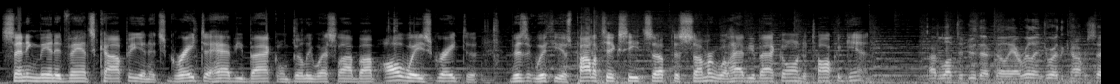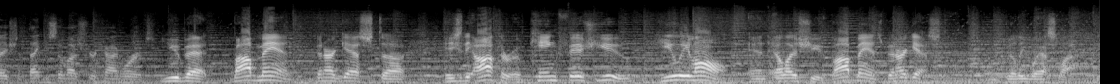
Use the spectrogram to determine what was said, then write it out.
sending me an advance copy, and it's great to have you back on Billy West Live, Bob. Always great to visit with you. As politics heats up this summer, we'll have you back on to talk again. I'd love to do that, Billy. I really enjoyed the conversation. Thank you so much for your kind words. You bet. Bob Mann, been our guest. Uh, he's the author of Kingfish U, Huey Long, and LSU. Bob Mann's been our guest on Billy West Live.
